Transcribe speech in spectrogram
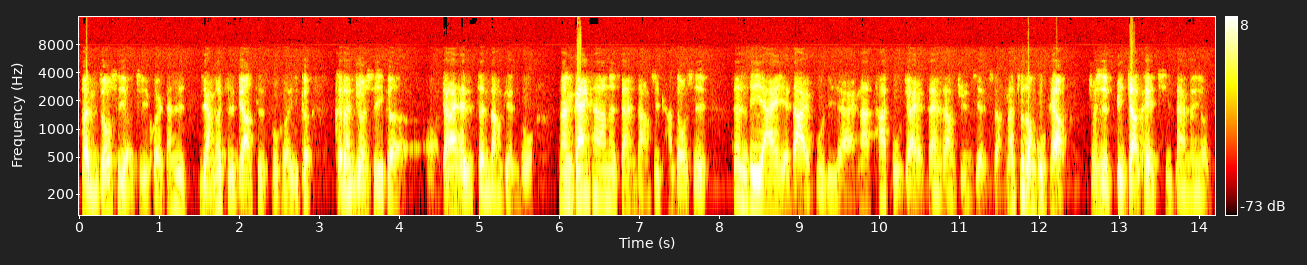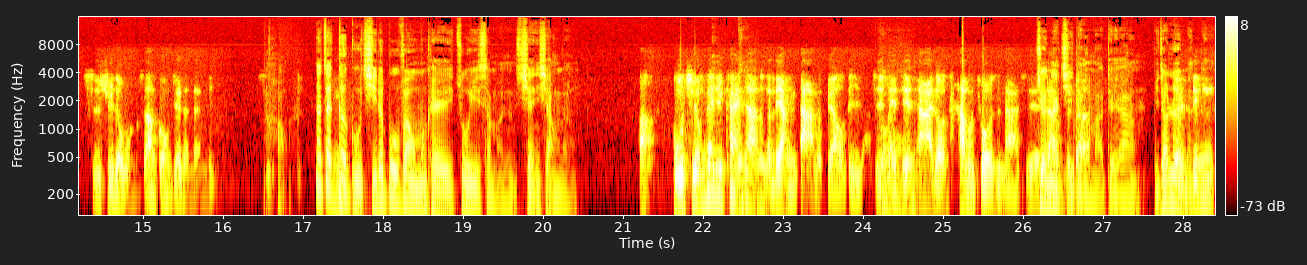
本周是有机会，但是两个指标只符合一个，可能就是一个呃，大概还是震荡偏多。那你刚才看到那三档，其实它都是。正 DI 也大于负 DI，那它股价也站上均线上，那这种股票就是比较可以期待能有持续的往上攻坚的能力。好，那在个股期的部分，我们可以注意什么现象呢？啊，股期我们可以去看一下那个量大的标的啊，其实每天大概都差不多是那些，就那几档嘛，对啊，比较热门的晶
